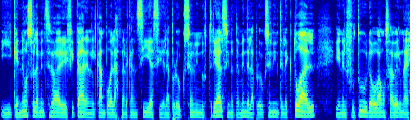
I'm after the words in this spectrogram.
y que no solamente se va a verificar en el campo de las mercancías y de la producción industrial, sino también de la producción intelectual, y en el futuro vamos a ver una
